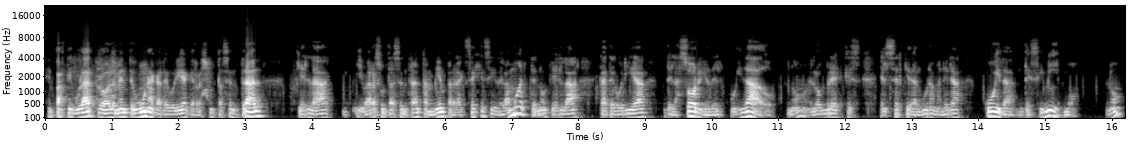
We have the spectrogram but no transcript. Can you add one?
En particular, probablemente una categoría que resulta central que es la, y va a resultar central también para la exégesis de la muerte, ¿no? que es la categoría de la sorgue, del cuidado. ¿no? El hombre es el ser que de alguna manera cuida de sí mismo. ¿no?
